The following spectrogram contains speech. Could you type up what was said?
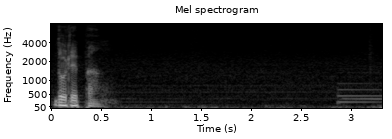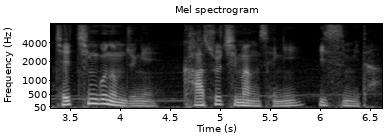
노래방 제 친구 놈 중에 가수 지망생이 있습니다.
